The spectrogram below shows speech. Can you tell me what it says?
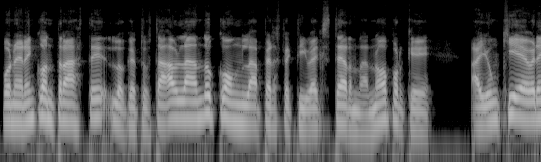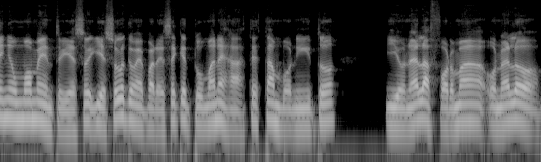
poner en contraste lo que tú estás hablando con la perspectiva externa, ¿no? Porque hay un quiebre en un momento y eso, y eso es lo que me parece que tú manejaste es tan bonito y una de las formas, uno de los,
